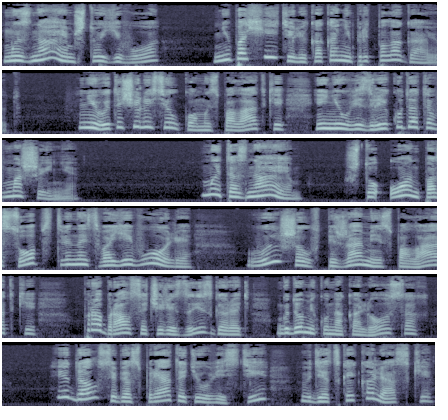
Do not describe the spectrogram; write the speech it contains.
Мы знаем, что его не похитили, как они предполагают, не вытащили силком из палатки и не увезли куда-то в машине. Мы-то знаем, что он по собственной своей воле вышел в пижаме из палатки, пробрался через изгородь к домику на колесах и дал себя спрятать и увезти в детской коляске.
